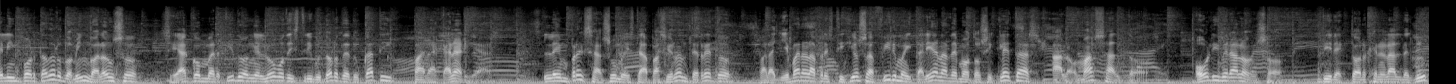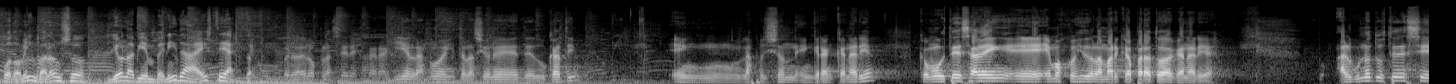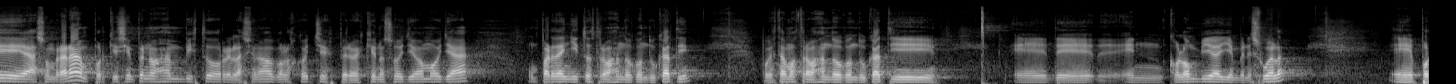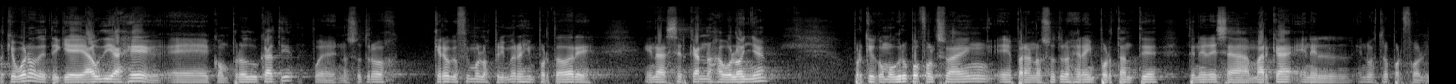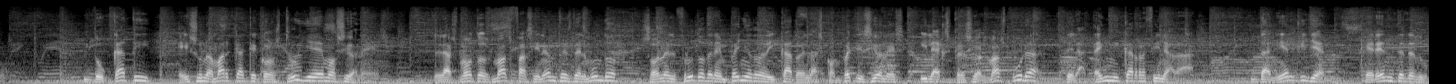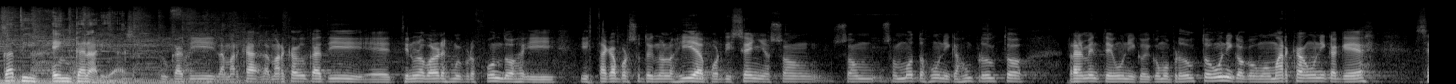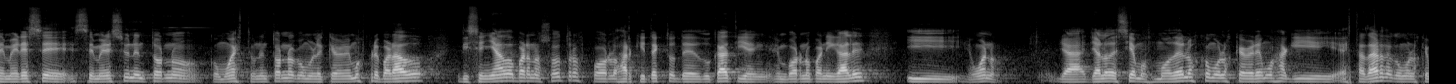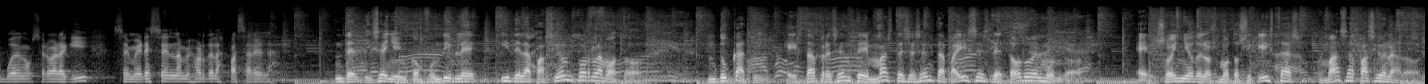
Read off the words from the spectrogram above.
el importador Domingo Alonso se ha convertido en el nuevo distribuidor de Ducati para Canarias. La empresa asume este apasionante reto para llevar a la prestigiosa firma italiana de motocicletas a lo más alto. Oliver Alonso, director general del grupo Domingo Alonso, dio la bienvenida a este acto. Un verdadero placer estar aquí en las nuevas instalaciones de Ducati, en la exposición en Gran Canaria. Como ustedes saben, eh, hemos cogido la marca para toda Canarias. Algunos de ustedes se asombrarán porque siempre nos han visto relacionados con los coches, pero es que nosotros llevamos ya un par de añitos trabajando con Ducati, porque estamos trabajando con Ducati eh, en Colombia y en Venezuela, eh, porque bueno, desde que Audi AG eh, compró Ducati, pues nosotros creo que fuimos los primeros importadores en acercarnos a Boloña, porque como grupo Volkswagen eh, para nosotros era importante tener esa marca en, el, en nuestro portfolio. Ducati es una marca que construye emociones. Las motos más fascinantes del mundo son el fruto del empeño dedicado en las competiciones y la expresión más pura de la técnica refinada. Daniel Guillén, gerente de Ducati en Canarias. Ducati, la marca, la marca Ducati eh, tiene unos valores muy profundos y, y, destaca por su tecnología, por diseño, son, son, son motos únicas, un producto realmente único. Y como producto único, como marca única que es, se merece, se merece un entorno como este, un entorno como el que hemos preparado, diseñado para nosotros por los arquitectos de Ducati en, en Borno Panigale. Y bueno, ya, ya, lo decíamos, modelos como los que veremos aquí esta tarde, como los que pueden observar aquí, se merecen la mejor de las pasarelas. Del diseño inconfundible y de la pasión por la moto. Ducati está presente en más de 60 países de todo el mundo. El sueño de los motociclistas más apasionados.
